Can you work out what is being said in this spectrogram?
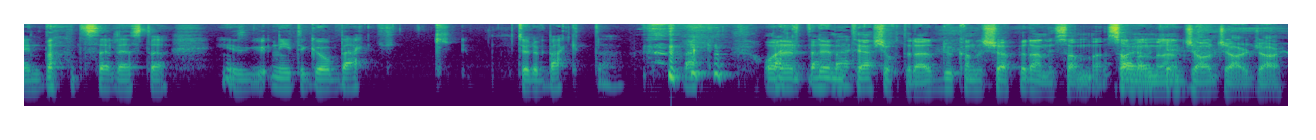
internett som jeg leste. You need to go back to the back there. Back, Og det, back, er en. T-skjorte der. Du kan kjøpe den i samme, sammen med ok. Jar Jar Jar.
